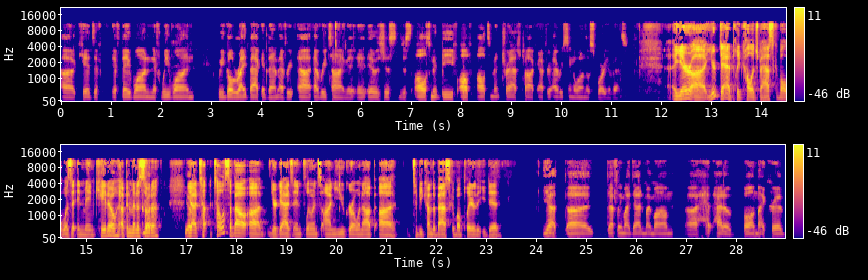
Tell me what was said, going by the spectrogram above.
uh, kids if if they won and if we won, we go right back at them every uh, every time. It, it, it, was just just ultimate beef, ultimate trash talk after every single one of those sporting events. Uh, your uh, your dad played college basketball. Was it in Mankato, up in Minnesota? Yep. Yep. Yeah. T- tell us about uh, your dad's influence on you growing up uh, to become the basketball player that you did. Yeah, uh, definitely. My dad and my mom uh, had a ball in my crib,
